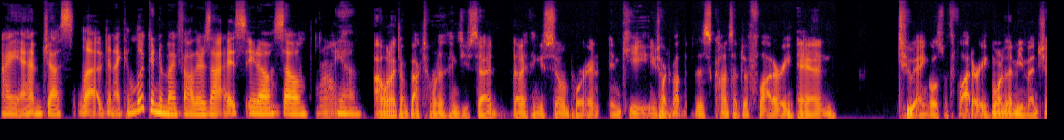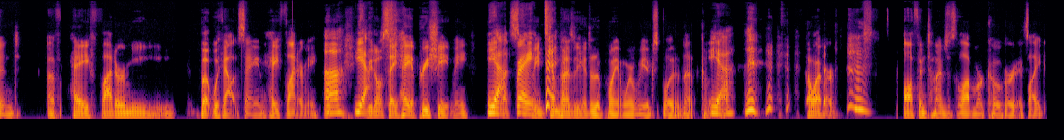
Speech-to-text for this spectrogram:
I am just loved and I can look into my father's eyes, you know? So Wow. yeah. I want to jump back to one of the things you said that I think is so important and key. You talked about this concept of flattery and two angles with flattery. One of them you mentioned of, hey, flatter me, but without saying, hey, flatter me. Uh, yeah. We don't say, hey, appreciate me. Yeah. That's- right. I mean, sometimes we get to the point where we explode and that comes yeah. However, oftentimes it's a lot more covert. It's like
